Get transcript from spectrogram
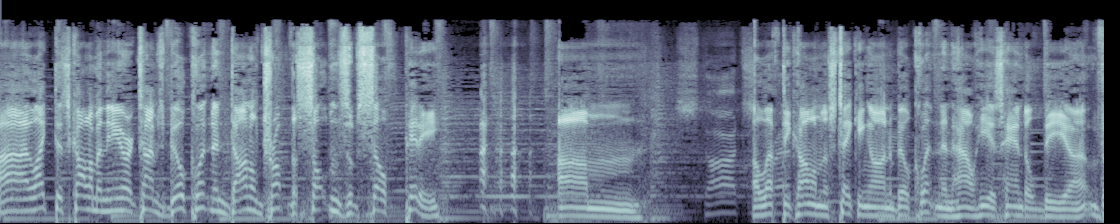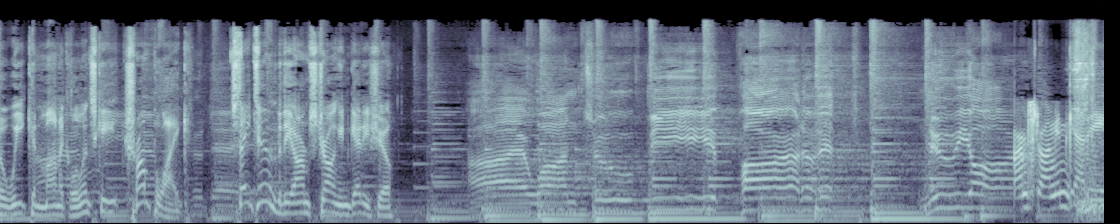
I like this column in the New York Times. Bill Clinton and Donald Trump, the sultans of self pity. um, a lefty columnist taking on Bill Clinton and how he has handled the uh, the week in Monica Lewinsky, Trump like. Stay tuned to the Armstrong and Getty Show. I want to be a part of it. New York. Armstrong and Getty.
